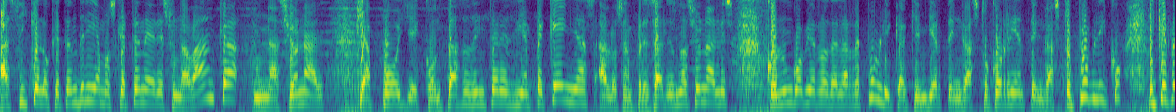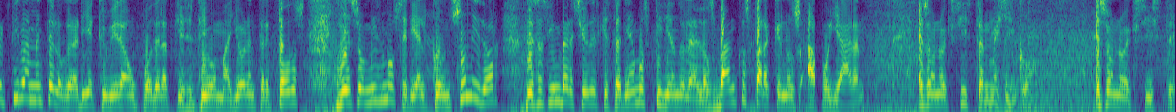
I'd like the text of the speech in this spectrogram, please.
Así que lo que tendríamos que tener es una banca nacional que apoye con tasas de interés bien pequeñas a los empresarios nacionales, con un gobierno de la República que invierte en gasto corriente, en gasto público y que efectivamente lograría que hubiera un poder adquisitivo mayor entre todos y eso mismo sería el consumidor de esas inversiones que estaríamos pidiéndole a los bancos para que nos apoyaran. Eso no existe en México. Eso no existe.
